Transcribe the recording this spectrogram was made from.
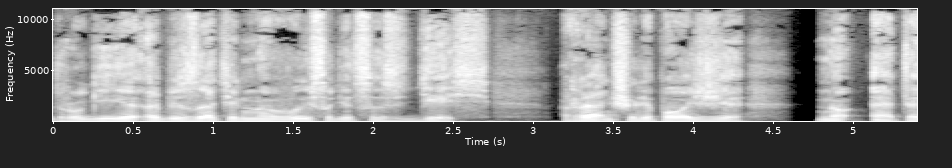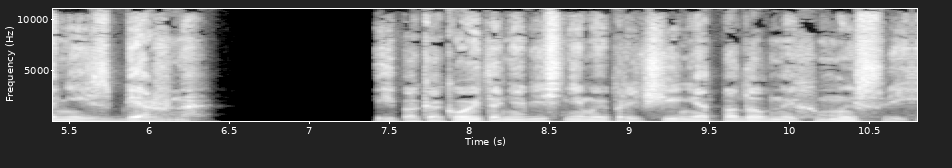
Другие обязательно высадятся здесь, раньше или позже, но это неизбежно и по какой-то необъяснимой причине от подобных мыслей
